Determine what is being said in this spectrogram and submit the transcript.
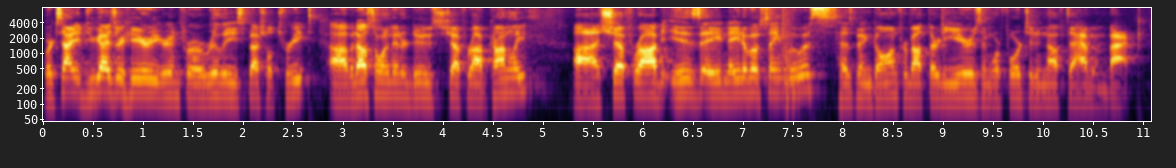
we're excited you guys are here. You're in for a really special treat. Uh, but I also wanted to introduce Chef Rob Connoley. Uh, Chef Rob is a native of St. Louis, has been gone for about 30 years, and we're fortunate enough to have him back.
